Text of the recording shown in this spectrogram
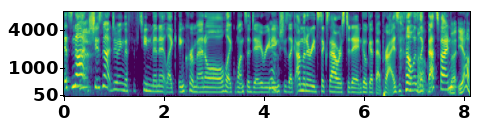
it's not she's not doing the 15 minute like incremental like once a day reading. She's like, "I'm gonna read six hours today and go get that prize." I was like, "That's fine." But yeah.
